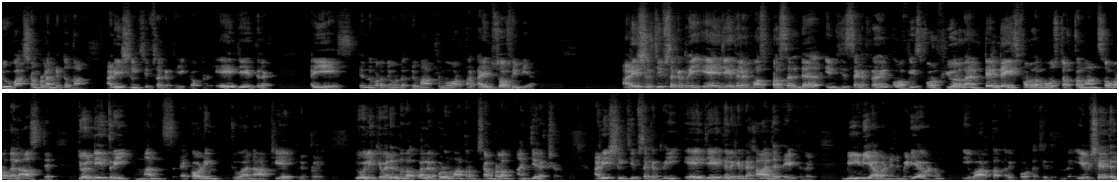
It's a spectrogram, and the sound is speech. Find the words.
രൂപ ശമ്പളം കിട്ടുന്ന additional chief secretary doctor A Jayathilak I A S എന്ന് പറഞ്ഞുകൊണ്ട് ഒരു മാധ്യമ വാർത്ത Times of India additional chief secretary A Jayathilak was present in his secretary office for fewer than ten days for the most of the months over the last twenty three months according to an R T I reply ജോലിക്ക് വരുന്നത് വല്ലപ്പോഴും മാത്രം ശമ്പളം അഞ്ച് lakh. Additional chief secretary A ജയതിലകിന്റെ ഹാജർ രേഖകൾ മീഡിയ വണ്ണിന് മീഡിയ വണ്ണും ഈ വാർത്ത റിപ്പോർട്ട് ചെയ്തിട്ടുണ്ട്. ഈ വിഷയത്തിൽ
